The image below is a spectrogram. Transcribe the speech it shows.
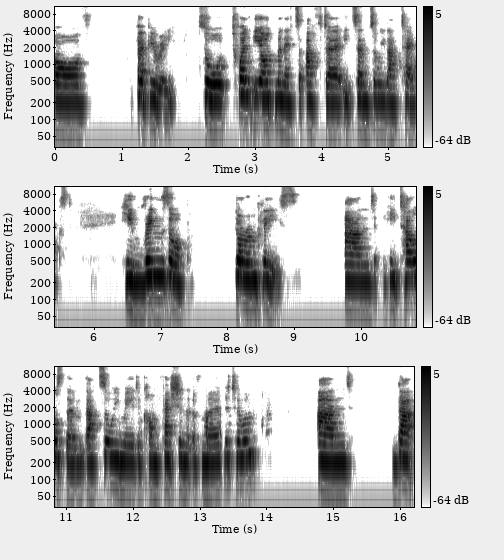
of February, so 20 odd minutes after he'd sent Zoe that text, he rings up Durham Police and he tells them that Zoe made a confession of murder to him and that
